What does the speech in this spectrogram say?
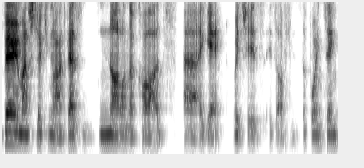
very much looking like that's not on the cards uh, again, which is is obviously disappointing.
